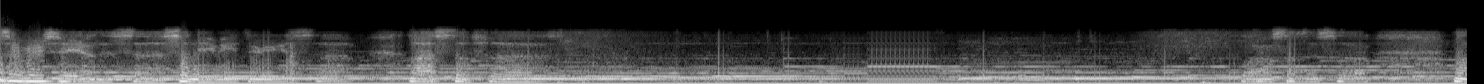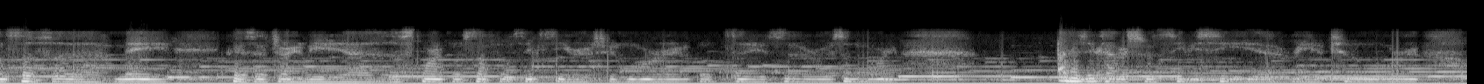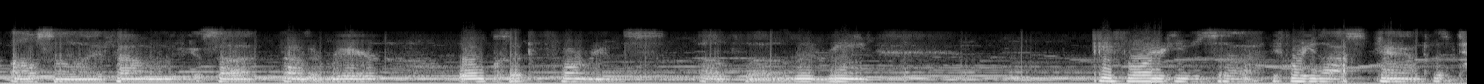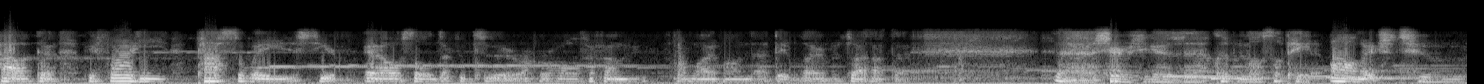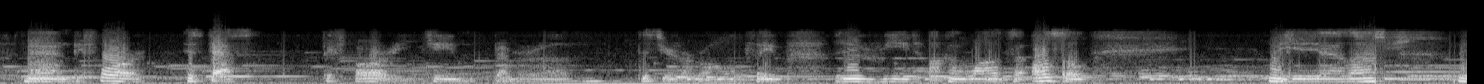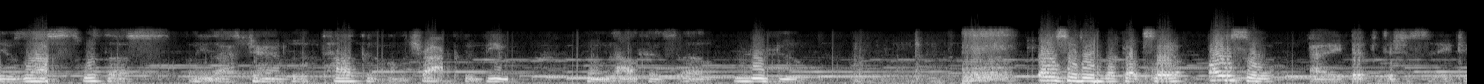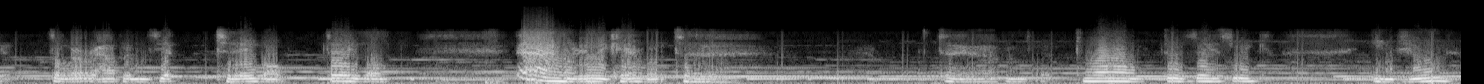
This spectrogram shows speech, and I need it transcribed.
How's everybody today on this uh, Sunday, May 30th, uh, last of, uh, last of this, uh, month of, uh, May, because I'm trying to read, uh, morning about stuff about CBC or two more about today's, uh, Sunday morning. I did a cover with CBC, uh, Radio 2 Also, I found, saw, found a rare old clip performance of uh, Lou Reed before he was, uh, before he last jammed with Metallica, before he passed away this year, and also inducted to the Rock and Roll Hall. Found him live on uh, David Letterman, so I thought that uh, with you guys a clip and also paid homage to man before his death, before he became a member of this and Roll Hall of Fame, Lou Reed, Wilds. Also, when he uh, last, when he was last with us, when he last jammed with Metallica on the track, the view from Metallica's uh. Also didn't work out today. Also, I did dishes today too. So whatever happens yet today, well, today, well, I don't really care what uh, today happens, but tomorrow, Tuesday this week, in June,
